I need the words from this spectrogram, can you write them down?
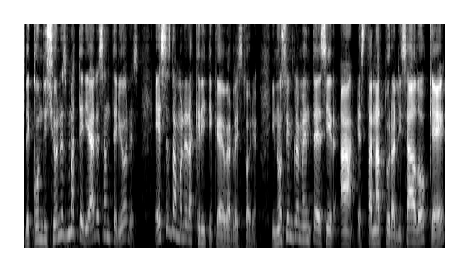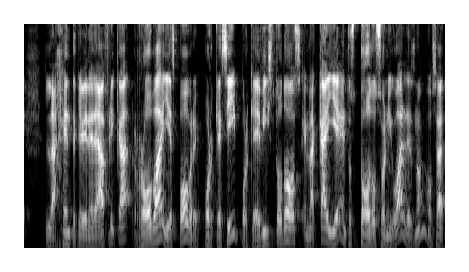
de condiciones materiales anteriores. Esa es la manera crítica de ver la historia. Y no simplemente decir, ah, está naturalizado que la gente que viene de África roba y es pobre. Porque sí, porque he visto dos en la calle, entonces todos son iguales, ¿no? O sea,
